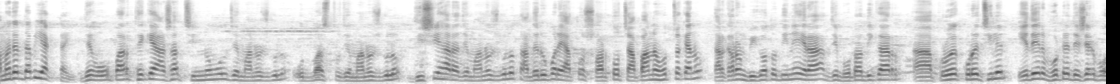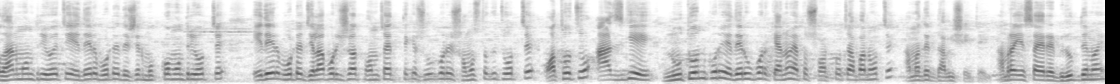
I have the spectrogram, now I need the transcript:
আমাদের দাবি একটাই, যে ওপার থেকে আসা ছিন্নমূল যে মানুষগুলো, উদ্বাস্তু যে মানুষগুলো, দিশেহারা যে মানুষগুলো, তাদের উপরে এত শর্ত চাপানো হচ্ছে কেন? তার কারণ বিগত দিনে এরা যে ভোটাধিকার প্রয়োগ করেছিলেন, এদের ভোটে দেশের প্রধানমন্ত্রী হয়েছে, এদের ভোটে দেশের মুখ্যমন্ত্রী হচ্ছে, এদের ভোটে জেলা পরিষদ পঞ্চায়েত থেকে শুরু করে সমস্ত কিছু হচ্ছে, অথচ আজকে নতুন করে এদের উপর কেন এত শর্ত চাপানো হচ্ছে? আমাদের দাবি সেইটাই। আমরা এসআইআর এর বিরুদ্ধে নয়,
